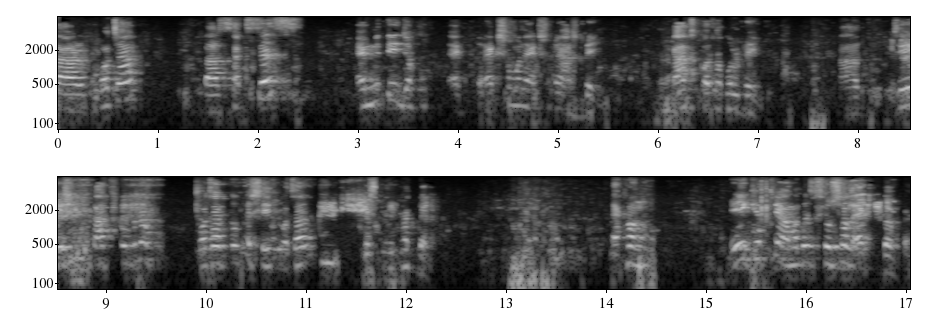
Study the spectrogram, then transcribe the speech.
তার প্রচার, তার সাকসেস এমনিতেই যখন এক সময় এক সময় আসবেই। কাজ কথা বলবেই। আর যে কাজ করবে না, প্রচার করবে, সেই প্রচার থাকবে না। এখন এই ক্ষেত্রে আমাদের সোশ্যাল অ্যাক্ট দরকার।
